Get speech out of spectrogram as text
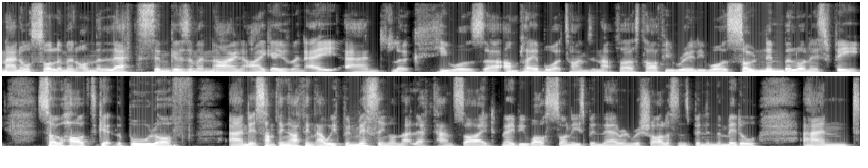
Manor Solomon on the left. Sim gives him a nine. I gave him an eight. And look, he was uh, unplayable at times in that first half. He really was so nimble on his feet, so hard to get the ball off. And it's something I think that we've been missing on that left hand side, maybe while Sonny's been there and Richarlison's been in the middle. And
